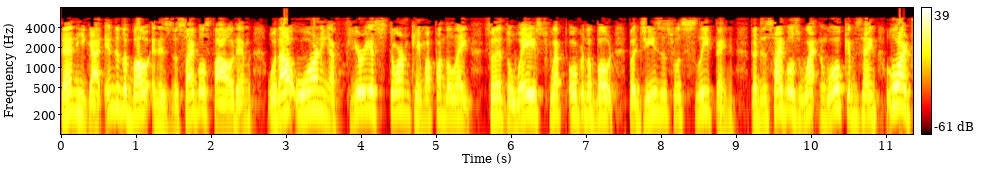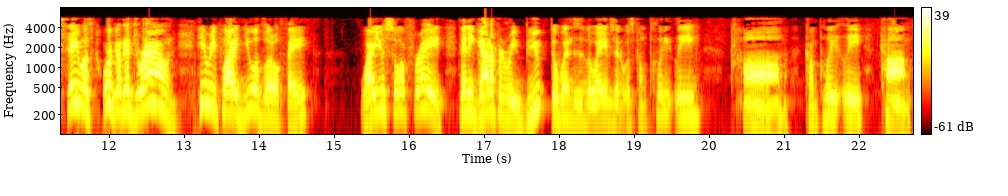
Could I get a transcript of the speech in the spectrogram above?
Then he got into the boat and his disciples followed him. Without warning, a furious storm came up on the lake so that the waves swept over the boat, but Jesus was sleeping. The disciples went and woke him saying, Lord, save us, we're gonna drown. He replied, you have little faith. Why are you so afraid? Then he got up and rebuked the winds and the waves and it was completely calm. Completely calm.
